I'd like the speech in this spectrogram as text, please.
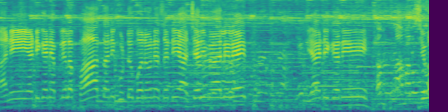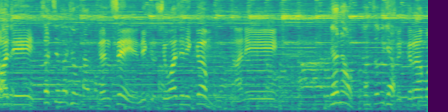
आणि या ठिकाणी आपल्याला भात आणि घुटं बनवण्यासाठी आचारी मिळालेले आहेत. या ठिकाणी शिवाजी. सचिनला गणसे निक शिवाजी निकम आणि घ्या नाव त्यांचं बी घ्या. विक्रम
